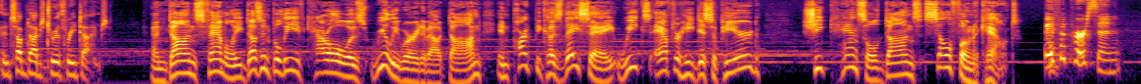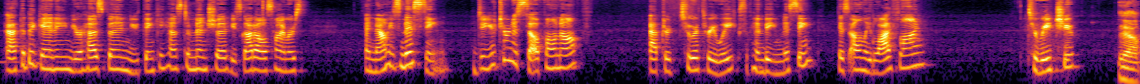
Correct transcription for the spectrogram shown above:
and sometimes two or three times. And Don's family doesn't believe Carole was really worried about Don, in part because they say weeks after he disappeared, she canceled Don's cell phone account. If a person at the beginning, your husband, you think he has dementia, he's got Alzheimer's, and now he's missing, do you turn his cell phone off after two or three weeks of him being missing? His only lifeline to reach you? Yeah.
